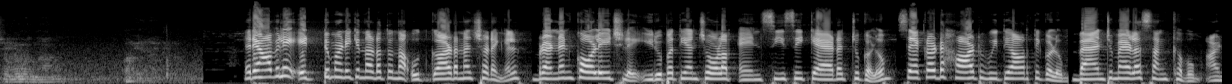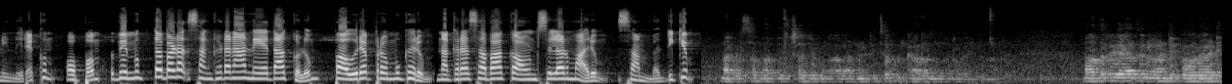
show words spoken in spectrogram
ചെയ്യുമെന്നാണ് രാവിലെ എട്ട് മണിക്ക് നടത്തുന്ന ഉദ്ഘാടന ചടങ്ങിൽ ബ്രണ്ണൻ കോളേജിലെ ഇരുപത്തിയഞ്ചോളം എൻ സി സി കാഡറ്റുകളും സെക്രഡ് ഹാർട്ട് വിദ്യാർത്ഥികളും ബാൻഡ്മേള സംഘവും അണിനിരക്കും. ഒപ്പം വിമുക്തപട സംഘടനാ നേതാക്കളും പൗരപ്രമുഖരും നഗരസഭാ കൗൺസിലർമാരും സംബന്ധിക്കും. നഗരസഭ അധ്യക്ഷ ജമുനാലാണ് ടീച്ചർ ഉദ്ഘാടനം നിർവഹിക്കുന്നത്. മാതൃരാജ്യത്തിന് വേണ്ടി പോരാടി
